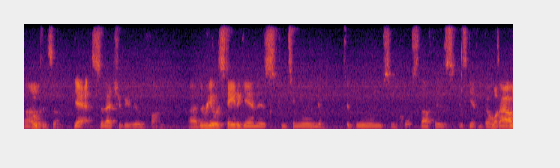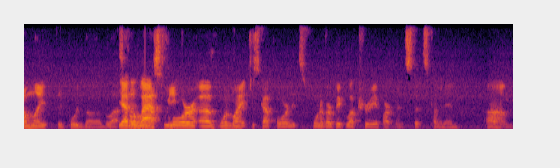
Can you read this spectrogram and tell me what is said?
Um, Open some. yeah, so that should be really fun. Uh, the real estate again is continuing to, to boom. Some cool stuff is, is getting built One, out. one light they poured the, the last. yeah, the last week. floor of One Light just got poured. It's one of our big luxury apartments that's coming in. Um,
